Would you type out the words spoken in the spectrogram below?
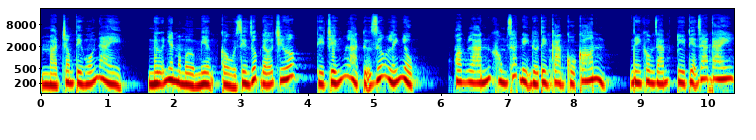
Mà trong tình huống này, nữ nhân mà mở miệng cầu xin giúp đỡ trước thì chính là tự dưỡng lấy nhục. Hoặc Lan không xác định được tình cảm của con, nên không dám tùy tiện ra tay,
